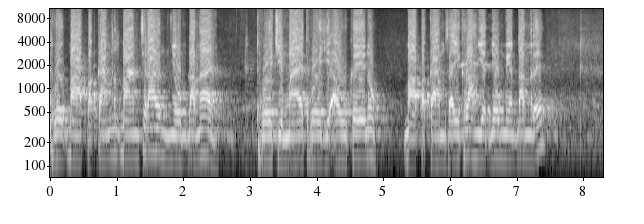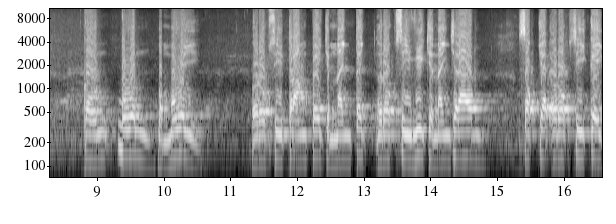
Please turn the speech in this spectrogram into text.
ធ្វើបាបកម្មហ្នឹងបានច្រើនញោមដឹងហើយធ្វើជាម៉ែធ្វើជាឪគេនោះបាបកម្មស្អីខ្លះញាតញោមមានដឹងទេកូន4 6រកស៊ីត្រង់ពេកចំណេញតិចរកស៊ីវាចំណេញច្រើនសុកចិត្តរកស៊ីកេង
